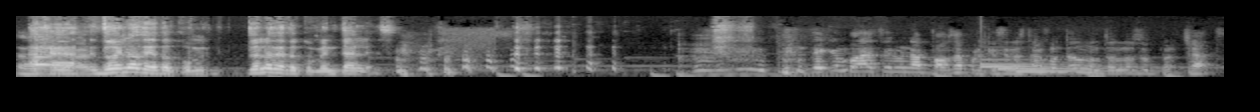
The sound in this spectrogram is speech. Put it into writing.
Ay, Ajá, ver, duelo de, docu- duelo de documentales. Dejen, voy a hacer una pausa porque se nos están juntando un montón los superchats.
